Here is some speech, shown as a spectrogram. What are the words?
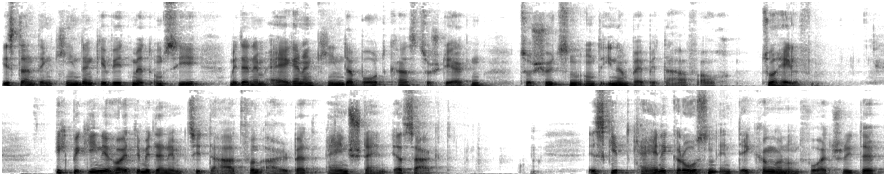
ist dann den Kindern gewidmet, um sie mit einem eigenen Kinderpodcast zu stärken, zu schützen und ihnen bei Bedarf auch zu helfen. Ich beginne heute mit einem Zitat von Albert Einstein. Er sagt, es gibt keine großen Entdeckungen und Fortschritte,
